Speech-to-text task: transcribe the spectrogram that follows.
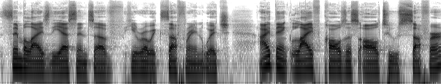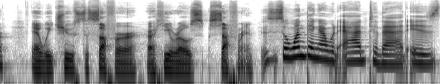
symbolize the essence of heroic suffering, which I think life calls us all to suffer, and we choose to suffer a hero's suffering. So one thing I would add to that is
